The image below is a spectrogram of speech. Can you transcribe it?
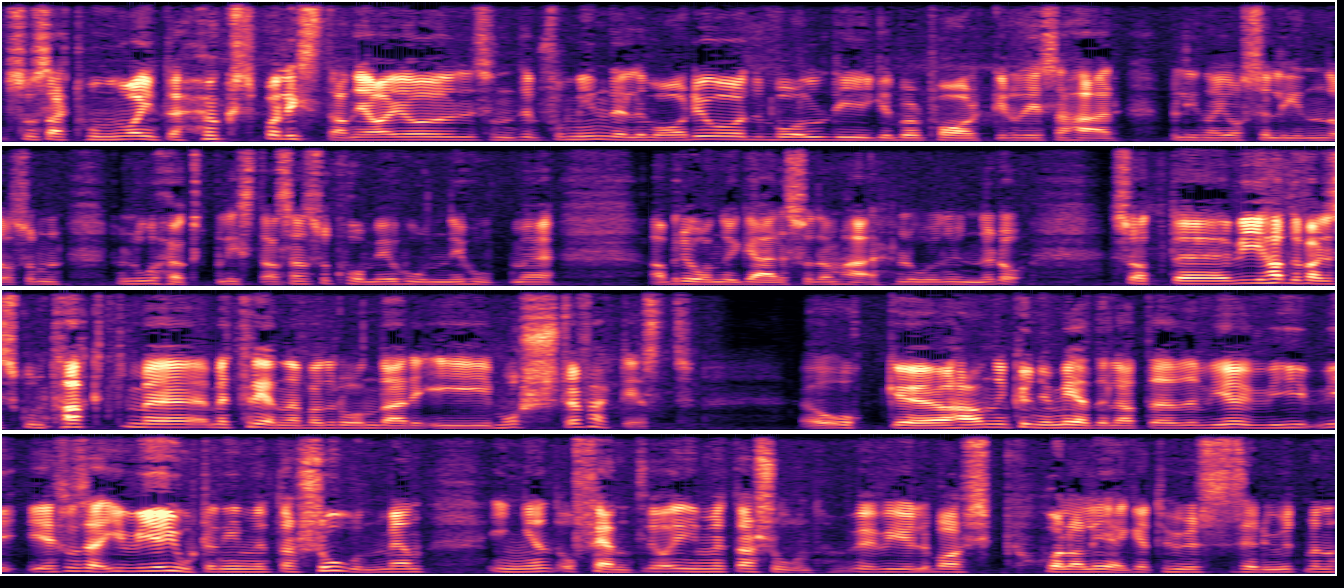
som sagt, hon var inte högst på listan. Jag, jag, liksom, för min del var det ju Bold Igelberg, Parker och det är så här. Belina Josselin då, som, som låg högst på listan. Sen så kom ju hon ihop med Abrione Gers och de här låg under då. Så att eh, vi hade faktiskt kontakt med, med tränarbadron där i morse faktiskt. Och eh, han kunde meddela att eh, vi, vi, vi, säga, vi har gjort en invitation men ingen offentlig invitation. Vi, vi ville bara kolla läget, hur det ser det ut men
